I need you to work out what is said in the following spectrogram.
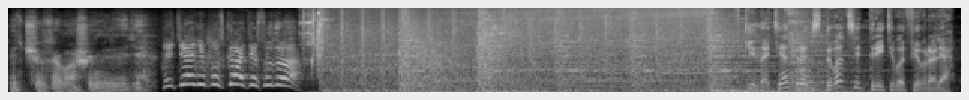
Это что за ваши медведи? Детей не пускайте сюда! В кинотеатрах с 23 февраля.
